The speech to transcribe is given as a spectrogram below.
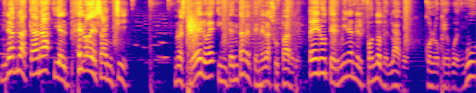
Mirad la cara y el pelo de Sanchi. Nuestro héroe intenta detener a su padre, pero termina en el fondo del lago, con lo que Wenwu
